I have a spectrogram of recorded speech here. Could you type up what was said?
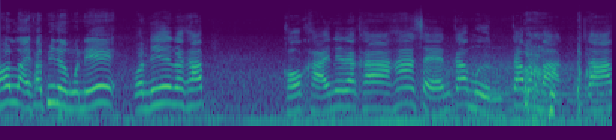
เท่าไหร่ครับพี่หนึ่งวันนี้ วันนี้นะครับ ขอขายในราคา 599,000 บาทนะครับ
